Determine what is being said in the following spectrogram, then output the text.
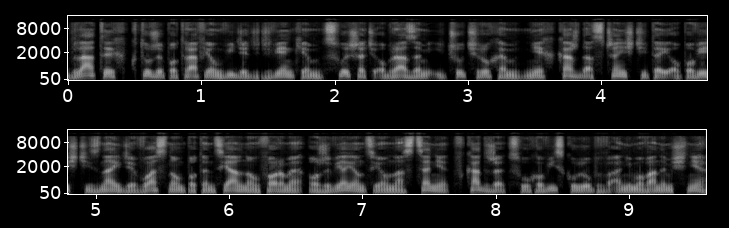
Dla tych, którzy potrafią widzieć dźwiękiem, słyszeć obrazem i czuć ruchem, niech każda z części tej opowieści znajdzie własną potencjalną formę, ożywiając ją na scenie, w kadrze, słuchowisku lub w animowanym śnie.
